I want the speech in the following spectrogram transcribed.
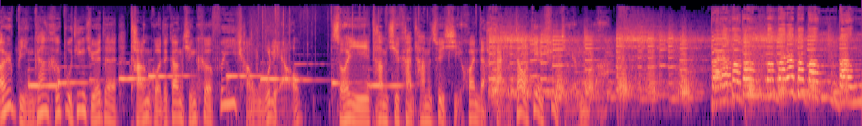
而饼干和布丁觉得糖果的钢琴课非常无聊，所以他们去看他们最喜欢的海盗电视节目了。巴拉巴邦邦巴拉巴邦邦，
